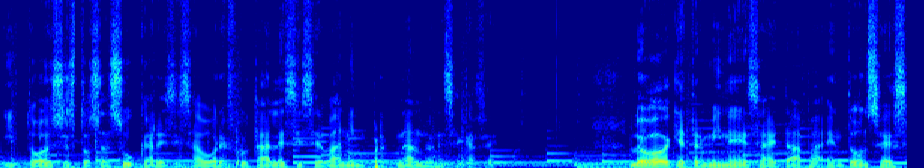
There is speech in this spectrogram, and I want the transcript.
y todos estos azúcares y sabores frutales y se van impregnando en ese café. Luego de que termine esa etapa, entonces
